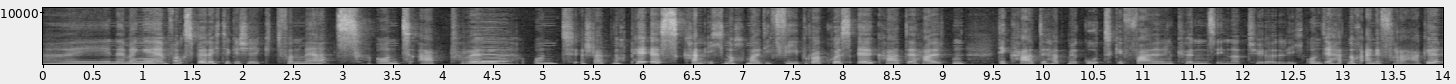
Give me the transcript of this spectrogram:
eine Menge Empfangsberichte geschickt von März und April und er schreibt noch PS, kann ich nochmal die Februar-QSL-Karte halten? Die Karte hat mir gut gefallen, können Sie natürlich. Und er hat noch eine Frage,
